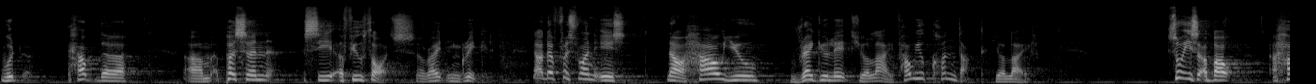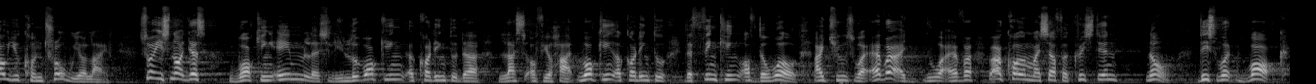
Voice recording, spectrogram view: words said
would help the um, person see a few thoughts, all right, in Greek. Now, the first one is now how you regulate your life, how you conduct your life. So it's about how you control your life. So it's not just walking aimlessly, walking according to the lust of your heart, walking according to the thinking of the world. I choose whatever, I do whatever. Well, I call myself a Christian. No, this word walk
